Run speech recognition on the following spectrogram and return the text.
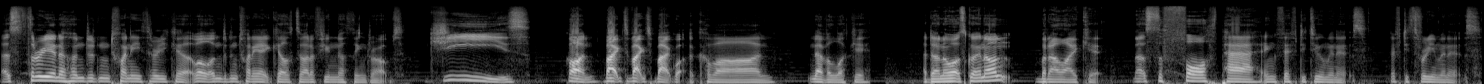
That's three and 123 kills. Well, 128 kills because I had a few nothing drops. Jeez. Come on, back to back to back. What? Come on. Never lucky. I don't know what's going on, but I like it. That's the fourth pair in 52 minutes. 53 minutes.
